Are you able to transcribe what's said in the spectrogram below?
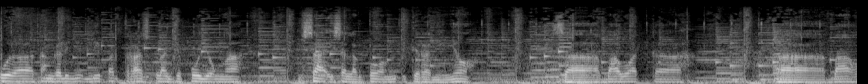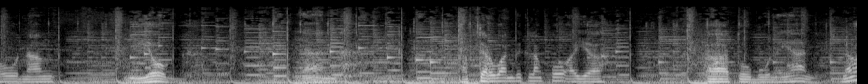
Po, ah, tanggalin nyo, lipat, transplant nyo po yung ah, isa-isa lang po ang itira ninyo sa bawat ah, ah, baho ng niyog. Yan. After one week lang po ay ah, ah, tubo na yan, no?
